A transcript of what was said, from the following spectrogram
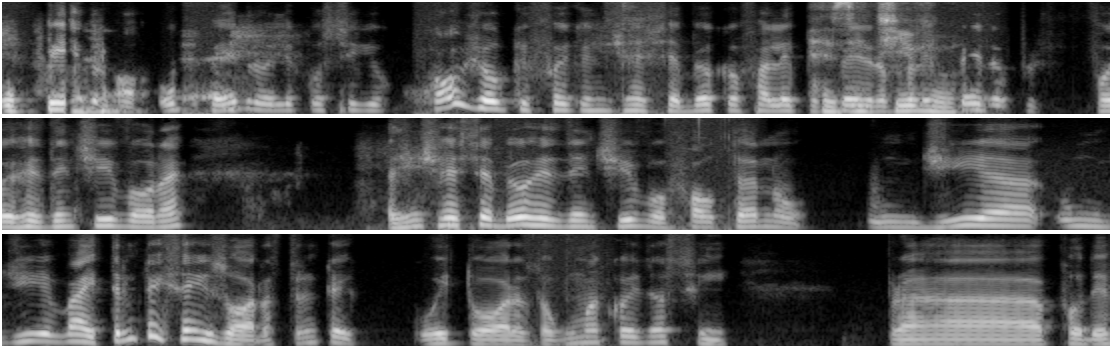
o Pedro, ó, o Pedro, ele conseguiu. Qual jogo que foi que a gente recebeu que eu falei pro Pedro? Resident Eu falei, Evil. Pedro, foi o Resident Evil, né? A gente recebeu o Resident Evil faltando um dia, um dia, vai, 36 horas, 38 horas, alguma coisa assim, pra poder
